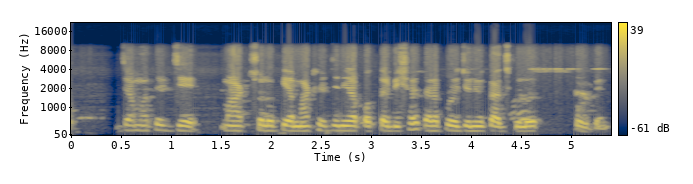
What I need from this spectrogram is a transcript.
জামাতের যে মাঠ ষোলকিয়া মাঠের যে নিরাপত্তার বিষয় তারা প্রয়োজনীয় কাজগুলো করবেন।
